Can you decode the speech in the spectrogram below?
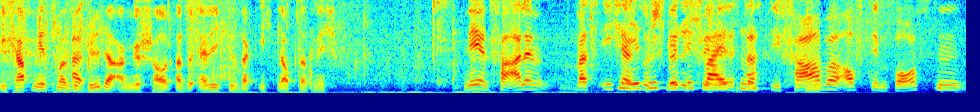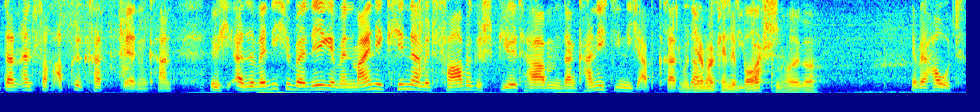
Ich habe mir jetzt mal so Ah. Bilder angeschaut. Also ehrlich gesagt, ich glaube das nicht. Nee, und vor allem, was ich ja Nee, so schwierig finde, weiß, ist, ne? dass die Farbe auf dem Borsten dann einfach abgekratzt werden kann. Ich, also wenn ich überlege, wenn meine Kinder mit Farbe gespielt haben, dann kann ich die nicht abkratzen. Aber die haben ja keine die Borsten, waschen. Holger. Ja, bei Haut.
